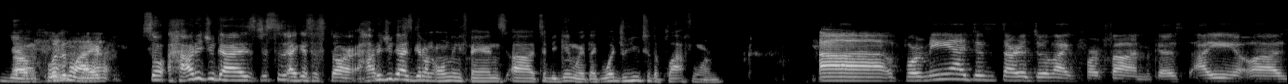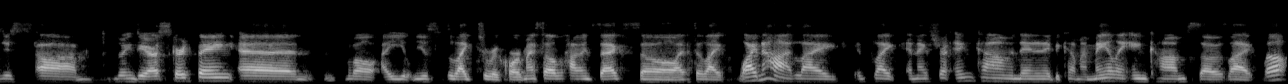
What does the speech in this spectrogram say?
Yeah, um, living life. So, how did you guys? Just to, I guess to start, how did you guys get on OnlyFans uh, to begin with? Like, what drew you to the platform? Uh, for me, I just started doing like for fun because I was uh, just um doing the Oscar thing, and well, I used to like to record myself having sex, so I said like, why not? Like, it's like an extra income, and then it became a mailing income. So I was like, well,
